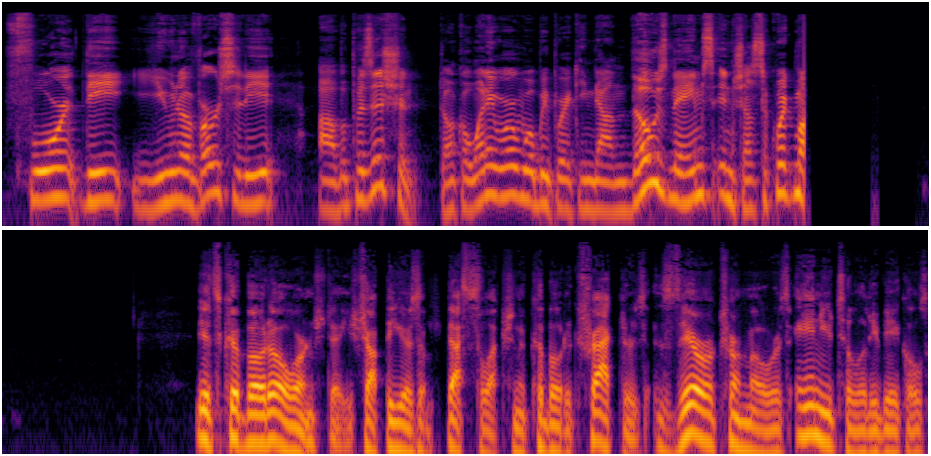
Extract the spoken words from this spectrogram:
for the university of a position? Don't go anywhere. We'll be breaking down those names in just a quick moment. It's Kubota Orange Day. Shop the year's best selection of Kubota tractors, zero turn mowers, and utility vehicles,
